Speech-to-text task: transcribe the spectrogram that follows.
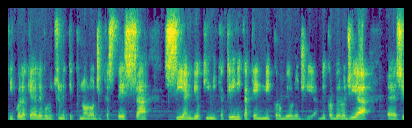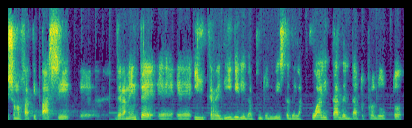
di quella che è l'evoluzione tecnologica stessa sia in biochimica clinica che in microbiologia. In microbiologia eh, si sono fatti passi eh, veramente eh, eh, incredibili dal punto di vista della qualità del dato prodotto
